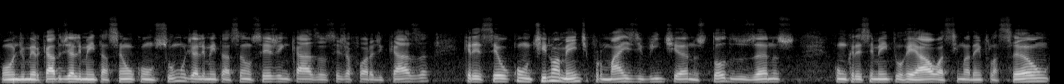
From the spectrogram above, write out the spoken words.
onde o mercado de alimentação, o consumo de alimentação, seja em casa ou seja fora de casa, cresceu continuamente por mais de 20 anos, todos os anos, com um crescimento real acima da inflação,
